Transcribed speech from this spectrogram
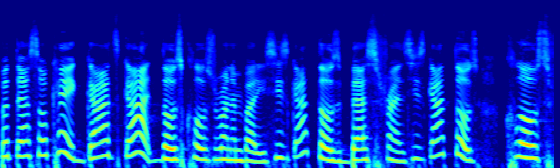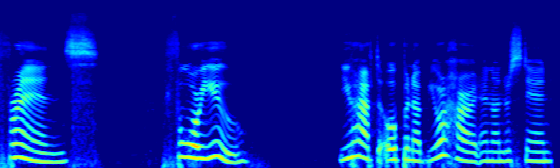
But that's okay. God's got those close running buddies. He's got those best friends. He's got those close friends for you. You have to open up your heart and understand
